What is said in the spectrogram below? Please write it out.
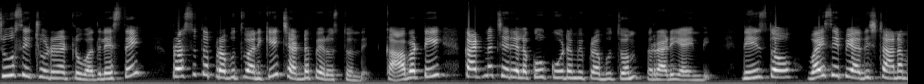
చూసి చూడనట్లు వదిలేస్తే ప్రస్తుత ప్రభుత్వానికి చెడ్డ పేరొస్తుంది. కాబట్టి కఠిన చర్యలకు కూటమి ప్రభుత్వం రెడీ అయింది. దీంతో వైసీపీ అధిష్టానం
